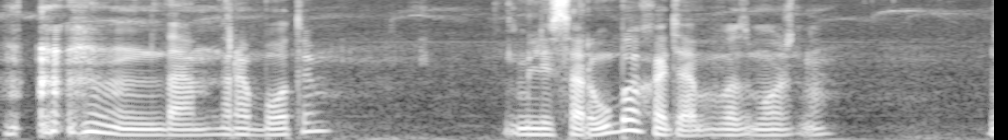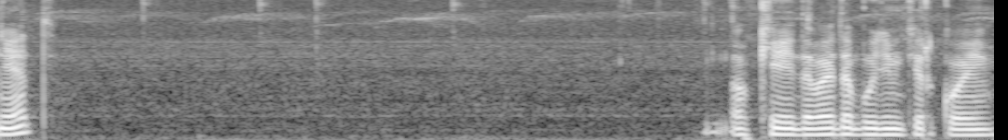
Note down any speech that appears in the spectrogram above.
да, работы. Лесоруба хотя бы, возможно. Нет? Окей, давай добудем киркой.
